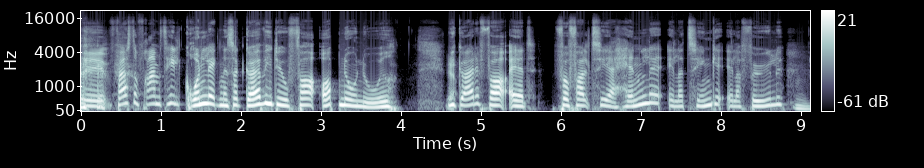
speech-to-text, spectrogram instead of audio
øh, først og fremmest helt grundlæggende, så gør vi det jo for at opnå noget. Vi ja. gør det for at få folk til at handle, eller tænke, eller føle mm.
